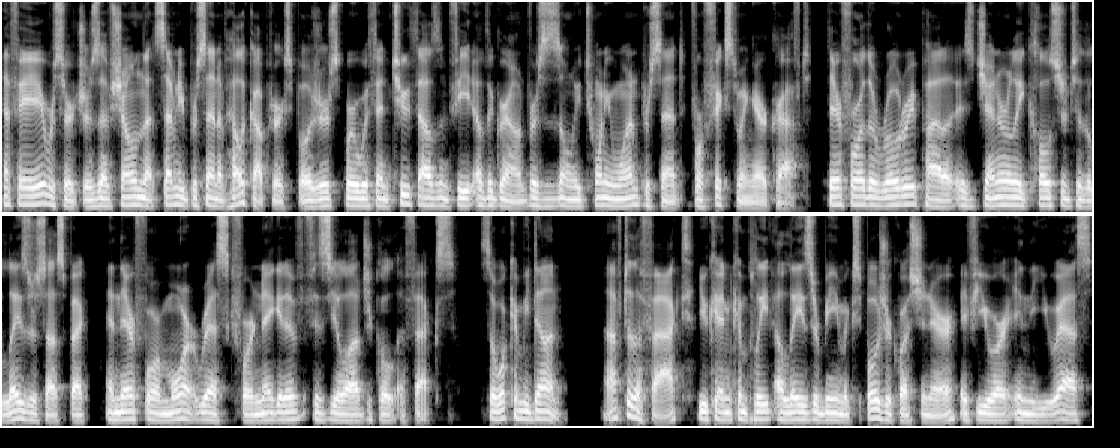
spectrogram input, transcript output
FAA researchers have shown that 70% of helicopter exposures were within 2,000 feet of the ground versus only 21% for fixed wing aircraft. Therefore, the rotary pilot is generally closer to the laser suspect and therefore more at risk for negative physiological effects. So, what can be done? After the fact, you can complete a laser beam exposure questionnaire if you are in the US,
